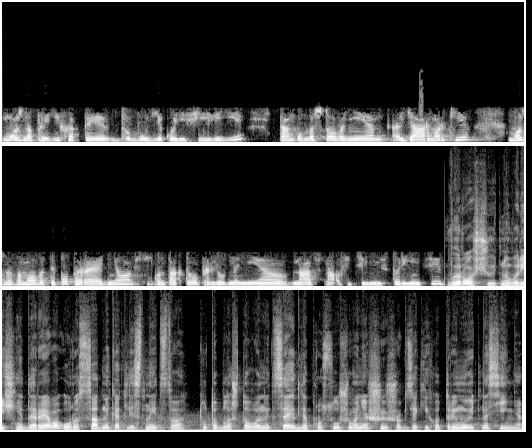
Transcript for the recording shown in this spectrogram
можна приїхати до будь-якої філії, там облаштовані ярмарки. Можна замовити попередньо. Всі контакти оприлюднені в нас на офіційній сторінці. Вирощують новорічні дерева у розсадниках лісництва. Тут облаштований цех для просушування шишок, з яких отримують насіння.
